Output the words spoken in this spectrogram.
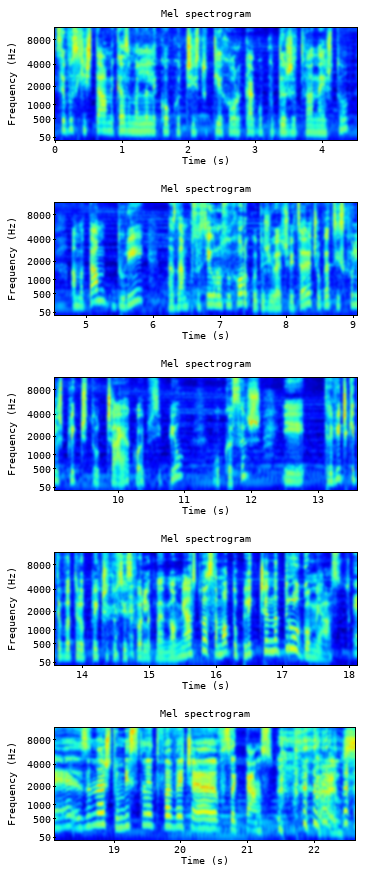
се възхищаваме, казваме, леле, колко е чисто тия хора, как го поддържат това нещо. Ама там дори, аз знам го със сигурност от хора, които живеят в Швейцария, че когато си изхвърляш пликчето от чая, който си пил, го късаш и тревичките вътре от пликчето се изхвърлят на едно място, а самото пликче на друго място. Е, за нашето мислене това вече е в сектанство. Крайност.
